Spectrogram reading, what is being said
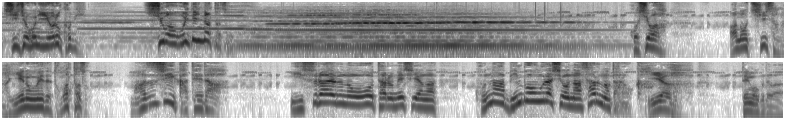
地上に喜び主はおいでになったぞ星はあの小さな家の上で止まったぞ。貧しい家庭だ。イスラエルの王たるメシアが、こんな貧乏暮らしをなさるのだろうか。いや、天国では、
